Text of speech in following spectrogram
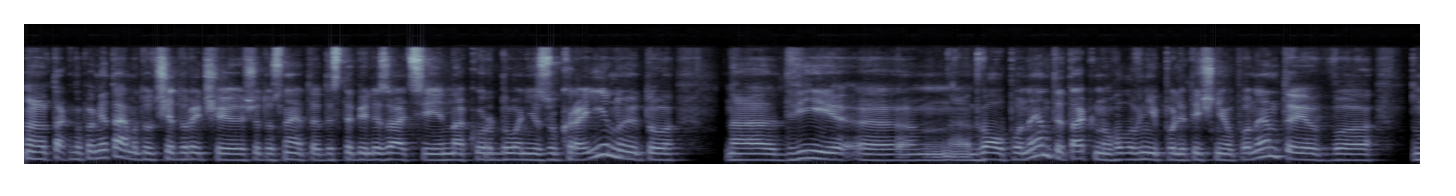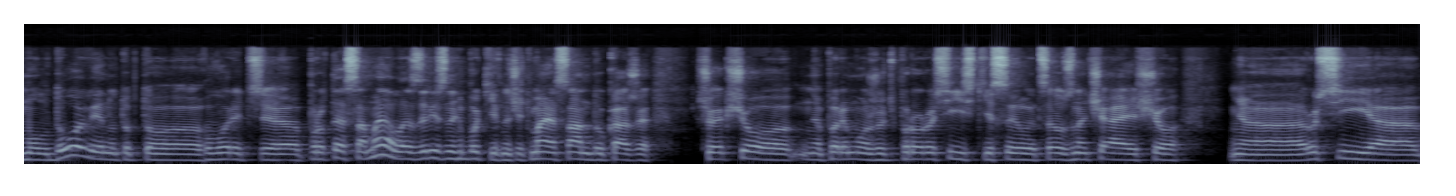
Е, Так, ми пам'ятаємо тут ще, до речі, щодо знаєте, дестабілізації на кордоні з Україною, то е, дві е, два опоненти, так ну головні політичні опоненти в Молдові. Ну тобто говорять е, про те саме, але з різних боків. Значить, Майя Санду каже, що якщо переможуть проросійські сили, це означає, що Росія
